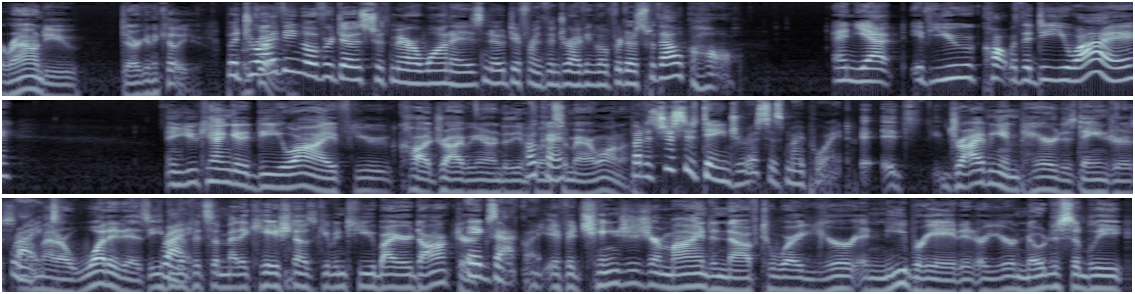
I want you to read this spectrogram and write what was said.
around you they're going to kill you But could. driving overdosed with marijuana is no different than driving overdosed with alcohol. And yet, if you're caught with a DUI, and you can get a dui if you're caught driving under the influence okay, of marijuana but it's just as dangerous. Is my point. it's driving impaired is dangerous no matter what it is even Right. if it's a medication that was given to you by your doctor Exactly. if it changes your mind enough to where you're inebriated or you're noticeably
